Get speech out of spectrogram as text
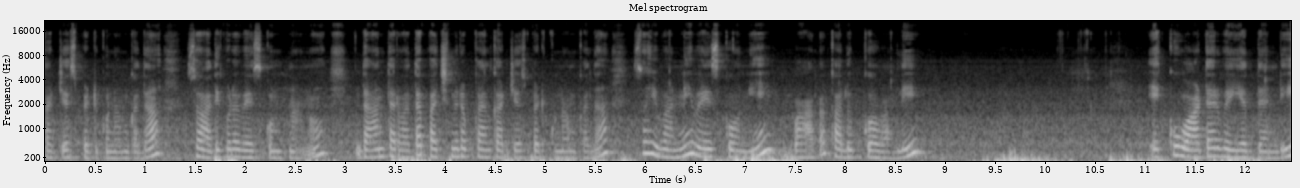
కట్ చేసి పెట్టుకున్నాం కదా సో అది కూడా వేసుకుంటున్నాను. దాని తర్వాత పచ్చిమిరపకాయలు కట్ చేసి పెట్టుకున్నాం కదా సో ఇవన్నీ వేసుకొని బాగా కలుపుకోవాలి. ఎక్కువ వాటర్ వేయొద్దండి.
